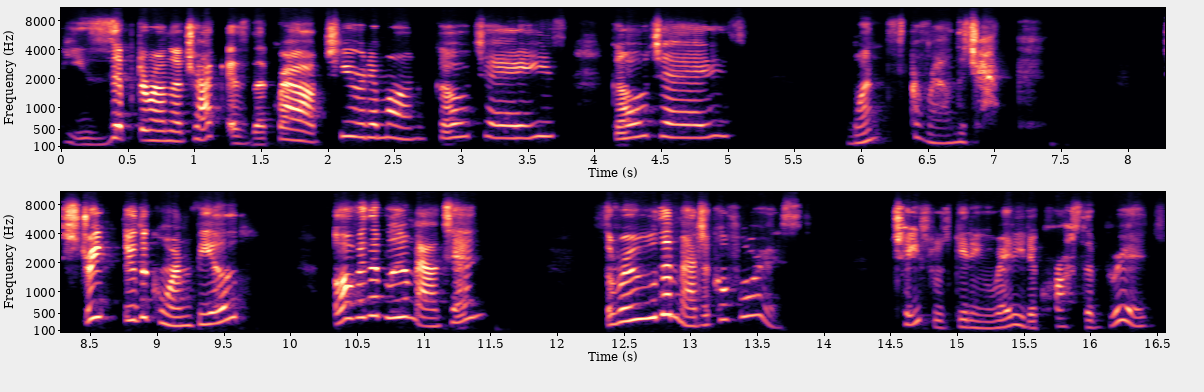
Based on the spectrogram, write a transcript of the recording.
He zipped around the track as the crowd cheered him on. Go, Chase! Go, Chase! Once around the track, straight through the cornfield, over the blue mountain, through the magical forest. Chase was getting ready to cross the bridge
